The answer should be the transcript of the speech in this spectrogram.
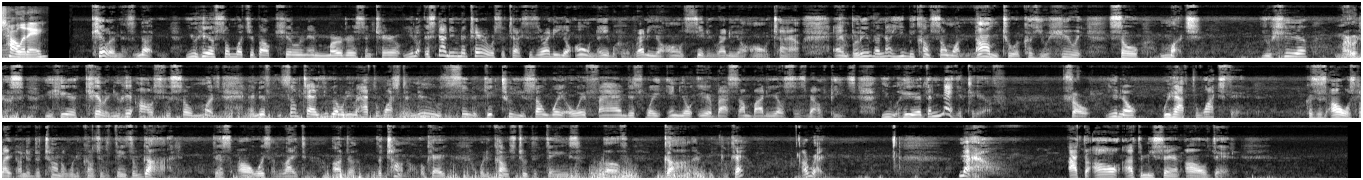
slash holiday. Killing is nothing. You hear so much about killing and murders and terror. You know, it's not even a terrorist attack. It's right in your own neighborhood, right in your own city, right in your own town. And believe it or not, you become somewhat numb to it because you hear it so much. You hear murders, you hear killing, you hear all this so much. And if sometimes you don't even have to watch the news, it seems to get to you some way or it find this way in your ear by somebody else's mouthpiece. You hear the negative. So, you know, we have to watch that. Because there's always light under the tunnel when it comes to the things of God. There's always a light under the tunnel, okay? When it comes to the things of God, okay? All right. Now, after all, after me saying all that,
